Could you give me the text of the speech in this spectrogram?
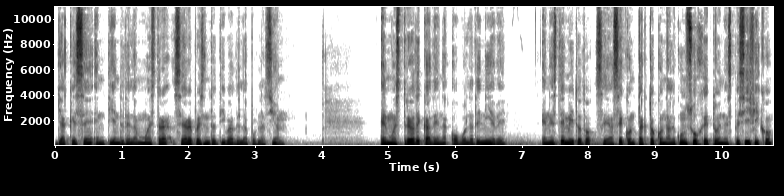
ya que se entiende de la muestra sea representativa de la población. El muestreo de cadena o bola de nieve, en este método se hace contacto con algún sujeto en específico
